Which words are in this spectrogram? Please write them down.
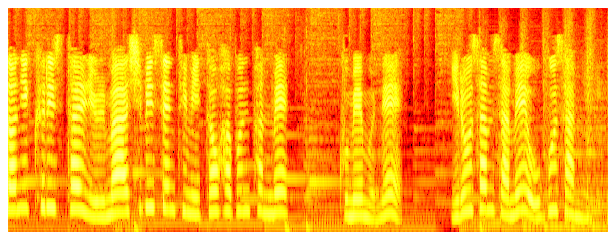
써니 크리스탈 율마 12cm 화분 판매 구매문의 1533-5932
